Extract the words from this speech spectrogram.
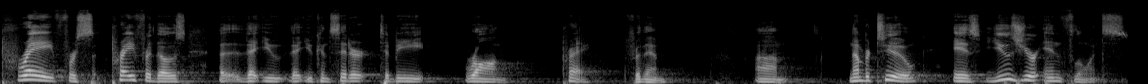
Pray for, pray for those uh, that, you, that you consider to be wrong. Pray for them. Um, number two is use your influence,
